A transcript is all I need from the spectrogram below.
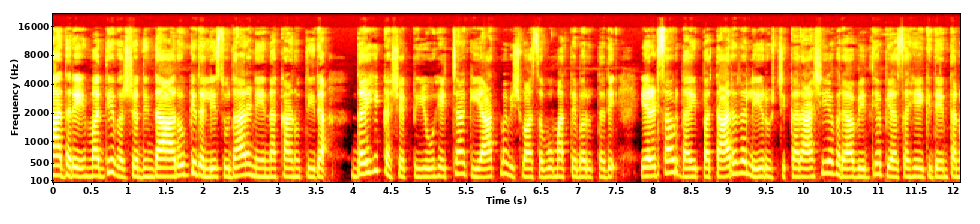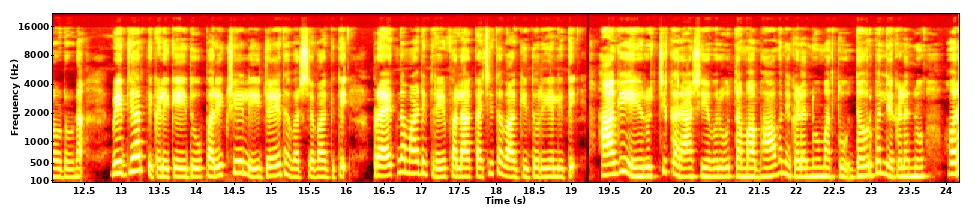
ಆದರೆ ಮಧ್ಯವರ್ಷದಿಂದ ಆರೋಗ್ಯದಲ್ಲಿ ಸುಧಾರಣೆಯನ್ನು ಕಾಣುತ್ತೀರಾ. ದೈಹಿಕ ಶಕ್ತಿಯು ಹೆಚ್ಚಾಗಿ ಆತ್ಮವಿಶ್ವಾಸವು ಮತ್ತೆ ಬರುತ್ತದೆ. ಎರಡು ಸಾವಿರದ ಇಪ್ಪತ್ತಾರರಲ್ಲಿ ವೃಶ್ಚಿಕ ರಾಶಿಯವರ ವಿದ್ಯಾಭ್ಯಾಸ ಹೇಗಿದೆ ಅಂತ ನೋಡೋಣ. ವಿದ್ಯಾರ್ಥಿಗಳಿಗೆ ಇದು ಪರೀಕ್ಷೆಯಲ್ಲಿ ಜಯದ ವರ್ಷವಾಗಿದೆ. ಪ್ರಯತ್ನ ಮಾಡಿದರೆ ಫಲ ಖಚಿತವಾಗಿ ದೊರೆಯಲಿದೆ. ಹಾಗೆಯೇ ವೃಶ್ಚಿಕ ರಾಶಿಯವರು ತಮ್ಮ ಭಾವನೆಗಳನ್ನು ಮತ್ತು ದೌರ್ಬಲ್ಯಗಳನ್ನು ಹೊರ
